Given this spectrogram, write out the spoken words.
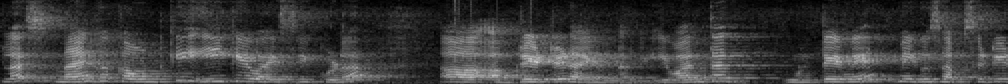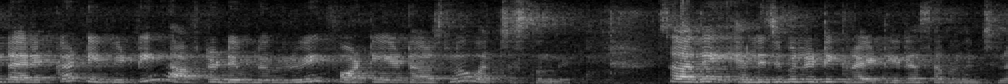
plus bank అకౌంట్కి ఈకేవైసీ కూడా అప్డేటెడ్ అయి ఉండాలి ఇవంతా ఉంటేనే మీకు సబ్సిడీ డైరెక్ట్గా DBT after delivery forty eight అవర్స్లో వచ్చేస్తుంది. సో అది ఎలిజిబిలిటీ క్రైటీరియా సంబంధించిన.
